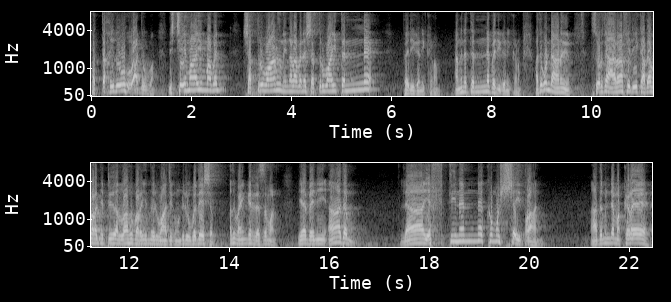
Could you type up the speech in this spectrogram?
ഫത്തഹിദൂഹു അതുവ നിശ്ചയമായും അവൻ ശത്രുവാണ്. നിങ്ങൾ അവനെ ശത്രുവായി തന്നെ പരിഗണിക്കണം. അങ്ങനെ തന്നെ പരിഗണിക്കണം. അതുകൊണ്ടാണ് സുഹൃത്ത് ആറാഫിൽ ഈ കഥ പറഞ്ഞിട്ട് അള്ളാഹു പറയുന്ന ഒരു വാചകമുണ്ട് ഒരു ഉപദേശം. അത് ഭയങ്കര രസമാണ്. ബനി ആദം ആദമിന്റെ മക്കളെ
